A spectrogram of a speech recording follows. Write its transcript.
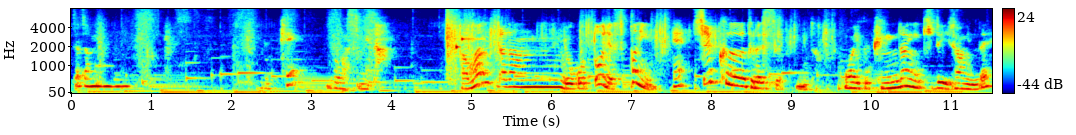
짜잔 이렇게 입어봤습니다. 다음은 짜잔 요것도 이제 스푸닝의 실크 드레스입니다. 와 이거 굉장히 기대 이상인데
